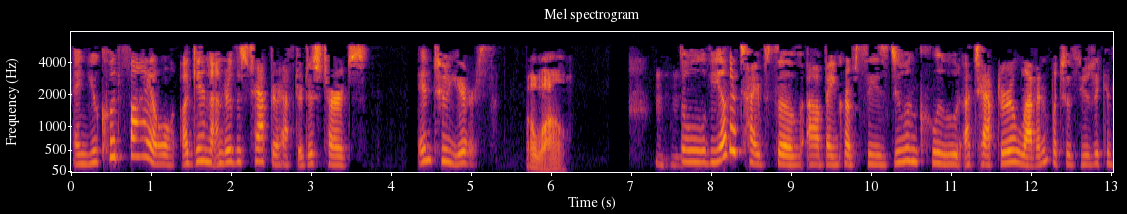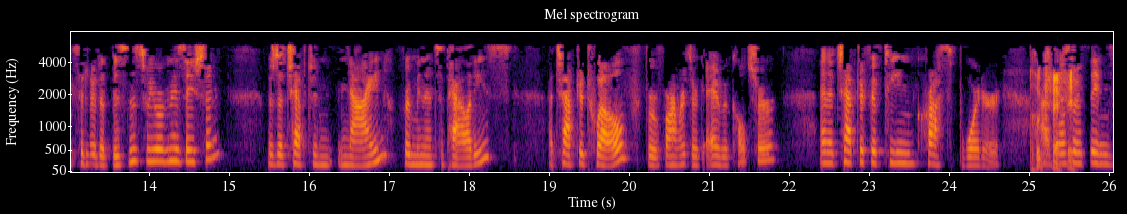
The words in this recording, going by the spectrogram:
and you could file again under this chapter after discharge in two years. Oh wow! Mm-hmm. So the other types of uh, bankruptcies do include a Chapter 11, which is usually considered a business reorganization. There's a chapter 9 for municipalities, a chapter 12 for farmers or agriculture, and a chapter 15 cross border. Okay. Uh, those are things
